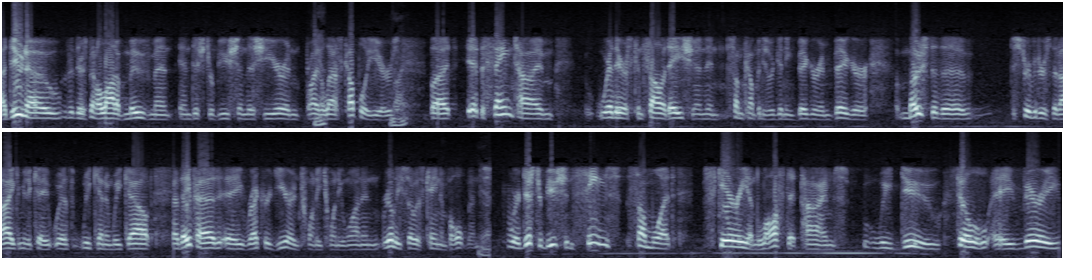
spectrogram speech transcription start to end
I do know that there's been a lot of movement in distribution this year and probably the last couple of years. Right. But at the same time, where there's consolidation and some companies are getting bigger and bigger, most of the distributors that I communicate with week in and week out, uh, they've had a record year in 2021, and really so is Cain and Bultman. Yeah. Where distribution seems somewhat scary and lost at times, we do fill a very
